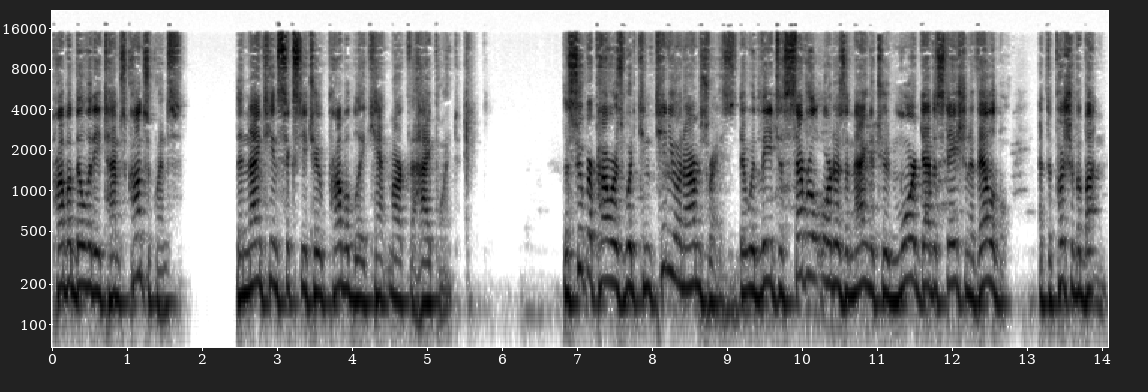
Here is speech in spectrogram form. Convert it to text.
probability times consequence, then 1962 probably can't mark the high point. The superpowers would continue an arms race that would lead to several orders of magnitude more devastation available at the push of a button.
